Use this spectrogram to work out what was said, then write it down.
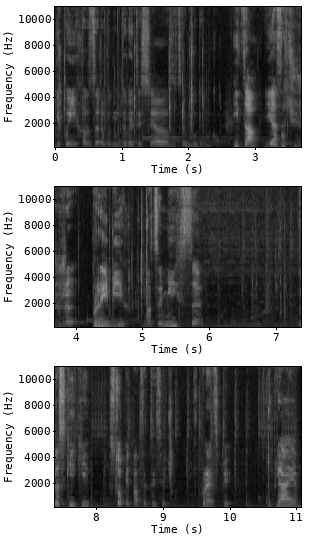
і поїхали зараз будемо дивитися за цим будинком. І так, я значить вже прибіг на це місце. За скільки? 115 тисяч. В принципі, купляємо.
